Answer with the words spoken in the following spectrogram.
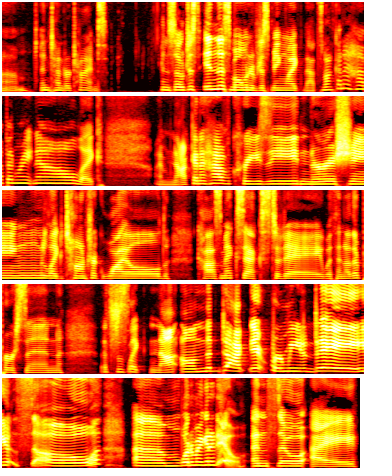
um, in tender times. And so, just in this moment of just being like, that's not going to happen right now, like I'm not going to have crazy, nourishing, like tantric, wild, cosmic sex today with another person. That's just like not on the docket for me today. So, um, what am I going to do? And so I,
